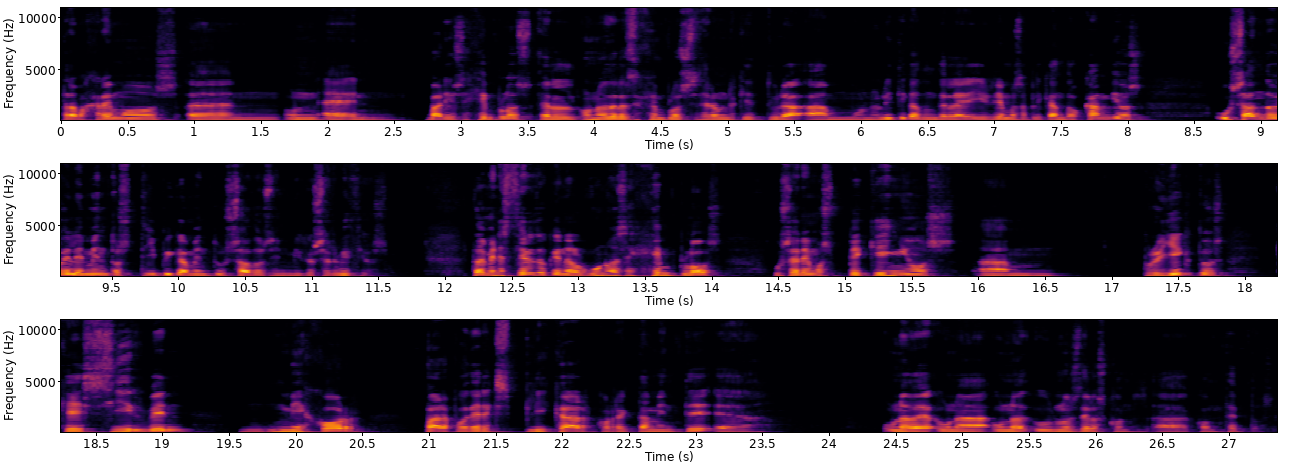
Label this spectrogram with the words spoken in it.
trabajaremos en, varios ejemplos. uno de los ejemplos será una arquitectura monolítica donde le iremos aplicando cambios usando elementos típicamente usados en microservicios. También es cierto que en algunos ejemplos usaremos pequeños proyectos que sirven mejor para poder explicar correctamente eh, unos de los ah, conceptos.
